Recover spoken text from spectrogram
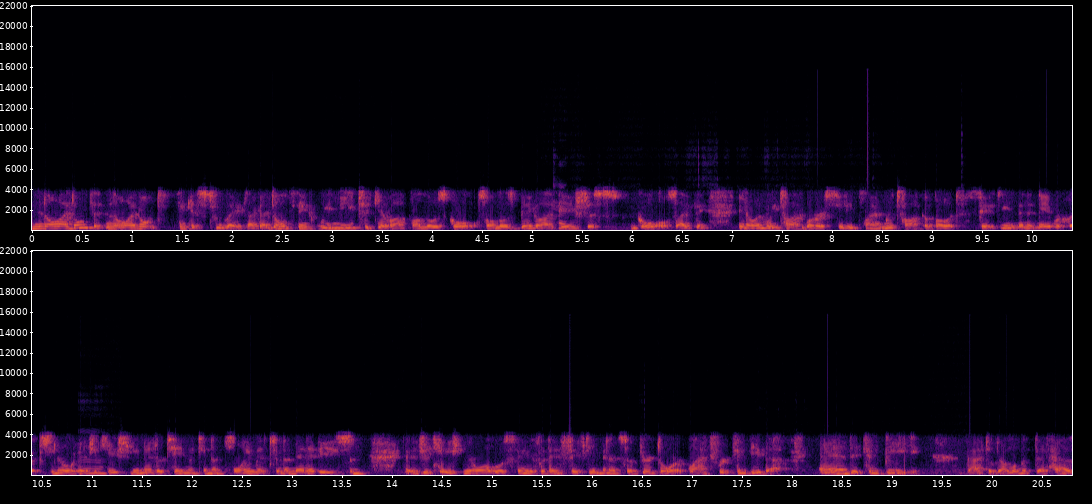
No, I don't. Th- no, I don't think it's too late. Like, I don't think we need to give up on those goals, on those big, audacious okay. Goals. I think, you know, when we talk about our city plan, we talk about 15-minute neighborhoods. You know, mm. education and entertainment and employment and amenities and education. You know, all those things within 15 minutes of your door. Blatchford can be that, and it can be that development that has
